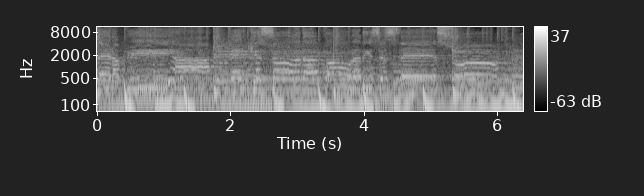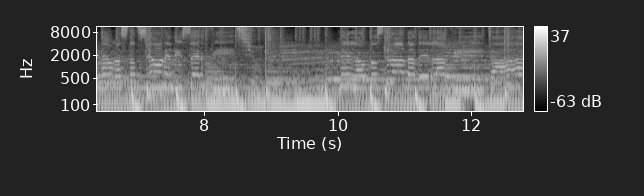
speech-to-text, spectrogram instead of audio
terapia perché solo da paura di se stesso è una stazione di servizio nell'autostrada della vita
